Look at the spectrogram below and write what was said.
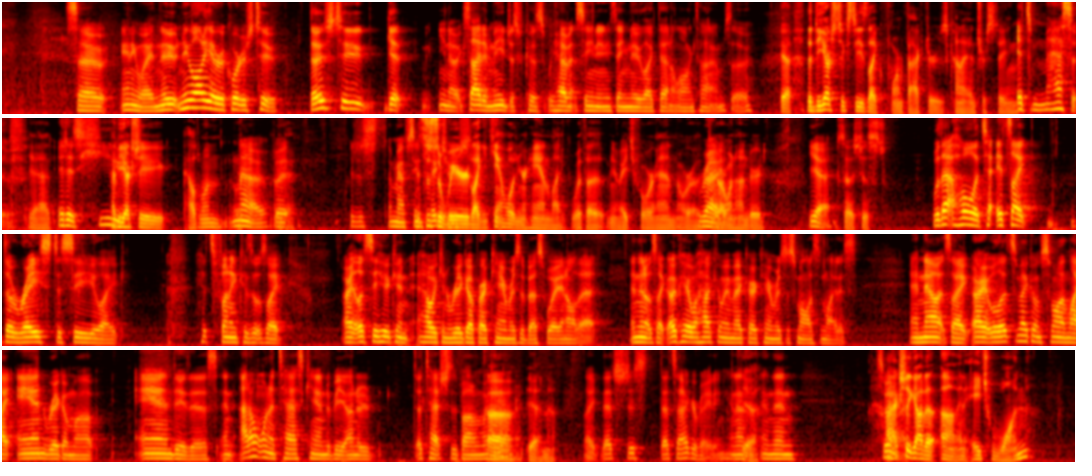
So anyway, new new audio recorders too. Those two get you know excited me just because we haven't seen anything new like that in a long time. So Yeah, the DR60's like form factor is kind of interesting. it's massive. yeah. It is huge. Have you actually held one? Or- No, but Okay. it just I mean I've seen. It's just pictures. a weird like you can't hold it in your hand like with a you know H4n or a Right. DR100. Yeah. So it's just Well, that whole atta- it's like the race to see like it's funny because it was like, all right, let's see who can how we can rig up our cameras the best way and all that, and then it was like, okay, well, how can we make our cameras the smallest and lightest? And now it's like, all right, well, let's make them small and light and rig them up and do this. And I don't want a Tascam to be under attached to the bottom of my uh, camera. yeah no. Like that's just that's aggravating. And I, Yeah. and then so I actually got a um, an H1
